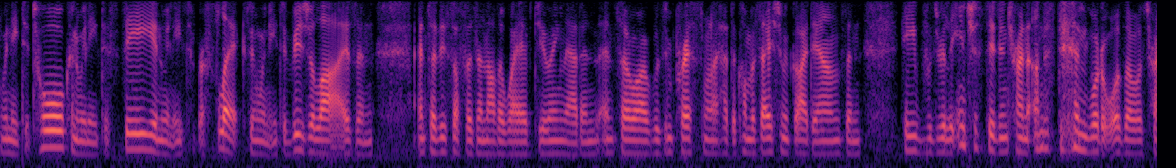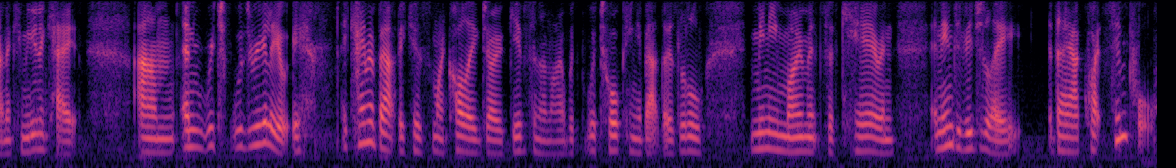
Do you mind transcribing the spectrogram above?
we need to talk and we need to see and we need to reflect and we need to visualize, and and so this offers another way of doing that, and and so I was impressed when I had the conversation with Guy Downes, and he was really interested in trying to understand understand what it was I was trying to communicate. Um, and which was really, it came about because my colleague Joe Gibson and I were, talking about those little mini moments of care, and, and individually, they are quite simple,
